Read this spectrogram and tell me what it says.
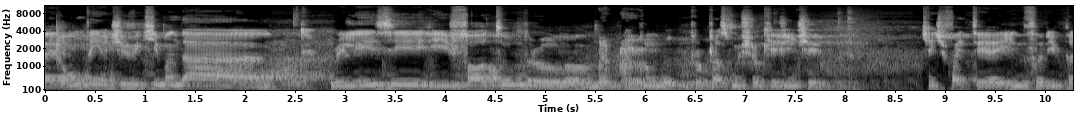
é, ontem eu tive que mandar release e foto pro, pro, pro próximo show que a gente que a gente vai ter aí em Floripa.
